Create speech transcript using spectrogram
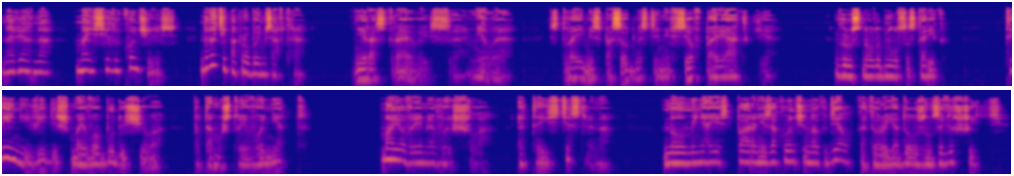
«Наверное, мои силы кончились. Давайте попробуем завтра. Не расстраивайся, милая. С твоими способностями все в порядке. Грустно улыбнулся старик. Ты не видишь моего будущего, потому что его нет. Мое время вышло. Это естественно. Но у меня есть пара незаконченных дел, которые я должен завершить.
